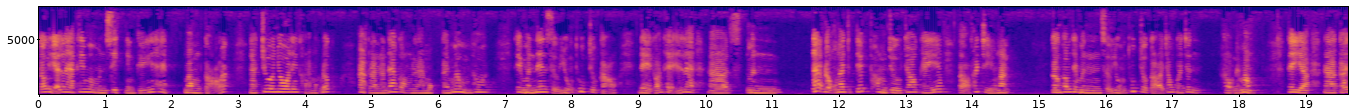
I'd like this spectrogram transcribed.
có nghĩa là khi mà mình xịt những cái hạt mầm cỏ á, nó chưa nhô lên khỏi mặt đất hoặc là nó đang còn là một cái mầm thôi thì mình nên sử dụng thuốc trừ cỏ để có thể là à, mình tác động ngay trực tiếp phòng trừ cho cái cỏ phát triển mạnh còn không thì mình sử dụng thuốc trừ cỏ trong quá trình hậu nảy mầm. Thì à, là cái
